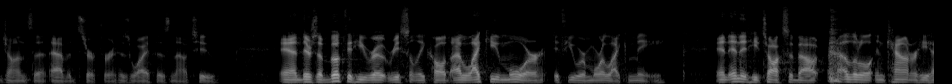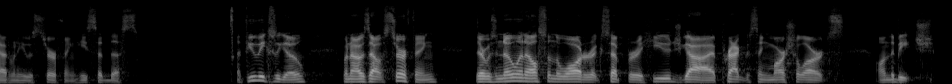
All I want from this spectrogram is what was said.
John's an avid surfer, and his wife is now too. And there's a book that he wrote recently called I Like You More If You Were More Like Me. And in it, he talks about a little encounter he had when he was surfing. He said this A few weeks ago, when I was out surfing, there was no one else in the water except for a huge guy practicing martial arts on the beach.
